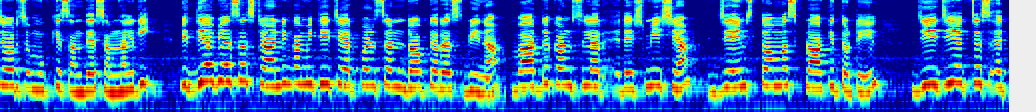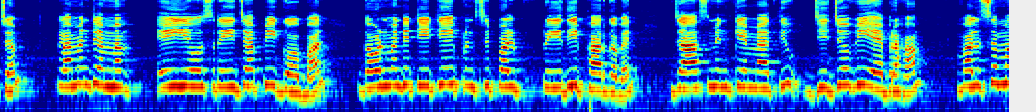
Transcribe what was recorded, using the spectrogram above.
ജോർജ് മുഖ്യ സന്ദേശം നൽകി. വിദ്യാഭ്യാസ standing committee chairperson doctor S Beena ward councillor Reshmi Shyam James Thomas Plakkithottiyil G G H S H M Clement M M A O Sreeja P Gopal government T T I principal Preethi Bhargavan Jasmine K Mathew Jijo V Abraham Valsamma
